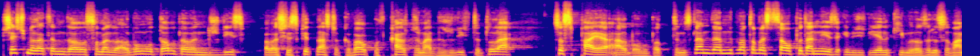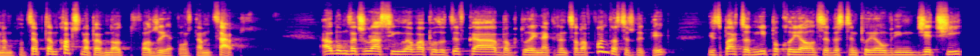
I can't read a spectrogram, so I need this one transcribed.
Przejdźmy zatem do samego albumu. Dom pełen drzwi składa się z 15 kawałków, każdy ma drzwi w tytule, co spaja album pod tym względem, natomiast całe pytanie nie jest jakimś wielkim, rozrysowanym konceptem, choć na pewno tworzy jakąś tam całość. Album zaczyna singlowa pozytywka, do której nakręcono fantastyczny klip. Jest bardzo niepokojący, występują w nim dzieci,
